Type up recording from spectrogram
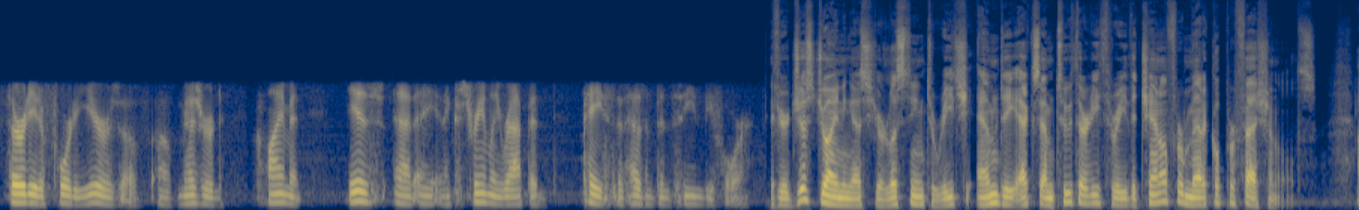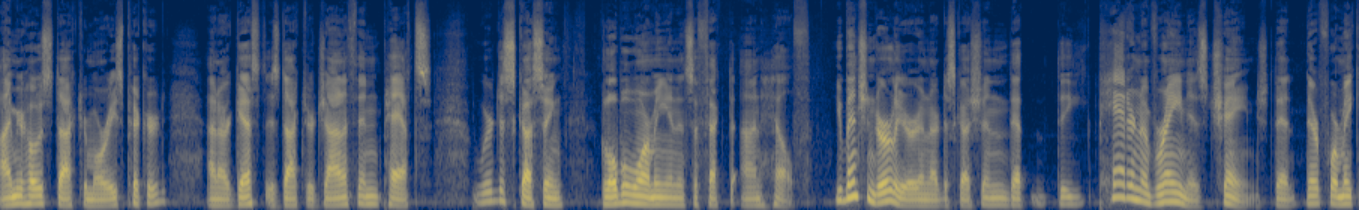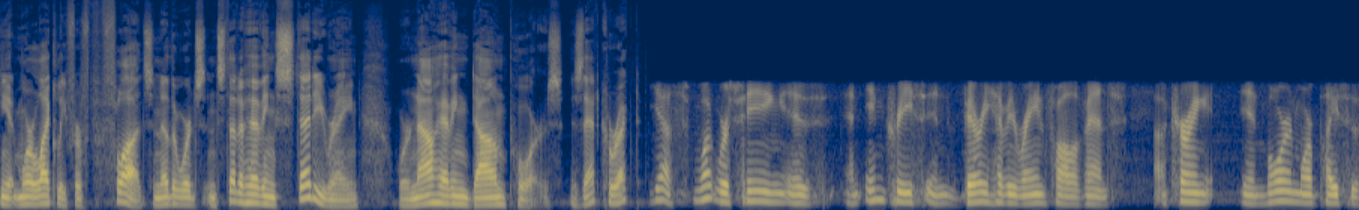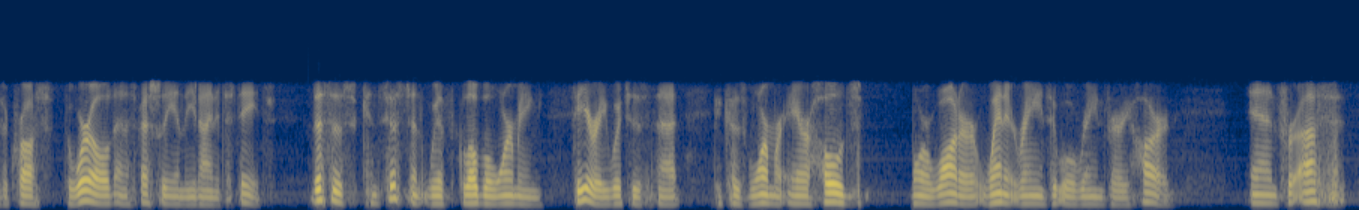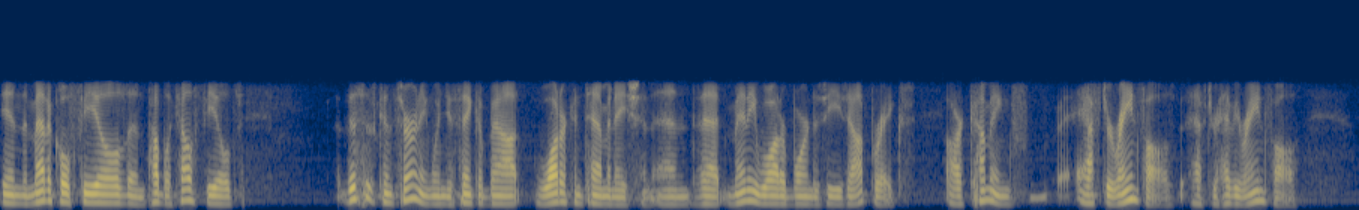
30 to 40 years of, of measured climate is at a, an extremely rapid pace that hasn't been seen before. If you're just joining us, you're listening to Reach MDXM 233, the channel for medical professionals. I'm your host, Dr. Maurice Pickard, and our guest is Dr. Jonathan Patz. We're discussing global warming and its effect on health. You mentioned earlier in our discussion that the pattern of rain has changed, that therefore making it more likely for floods. In other words, instead of having steady rain, we're now having downpours. Is that correct? Yes. What we're seeing is an increase in very heavy rainfall events occurring in more and more places across the world, and especially in the United States. This is consistent with global warming theory, which is that because warmer air holds more water, when it rains, it will rain very hard. And for us in the medical field and public health fields, this is concerning when you think about water contamination and that many waterborne disease outbreaks are coming after rainfalls, after heavy rainfall.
